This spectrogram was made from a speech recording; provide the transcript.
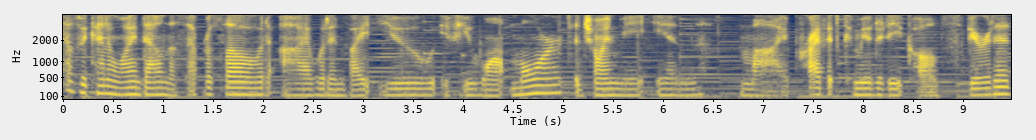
As we kind of wind down this episode, I would invite you, if you want more, to join me in my private community called Spirited.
